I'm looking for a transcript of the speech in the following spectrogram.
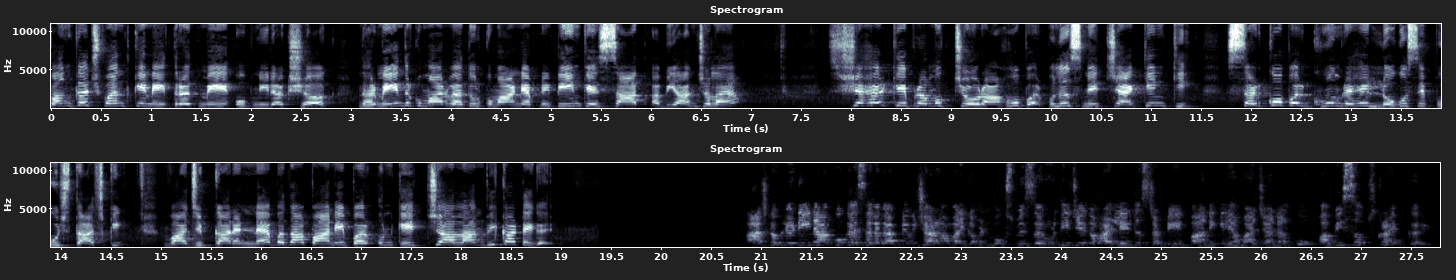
पंकज पंत के नेतृत्व में उप निरीक्षक धर्मेंद्र कुमार व अतुल कुमार ने अपनी टीम के साथ अभियान चलाया। शहर के प्रमुख चौराहों पर पुलिस ने चेकिंग की। सड़कों पर घूम रहे लोगों से पूछताछ की। वाजिब कारण न बता पाने पर उनके चालान भी काटे गए। आज का बुलेटिन आपको कैसा लगा? अपने विचार हमारे कमेंट बॉक्स में ज़रूर दीजिएगा। हर लेटेस्ट अपडेट पाने के लिए हमारे चैनल को अभी सब्सक्राइब करें।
